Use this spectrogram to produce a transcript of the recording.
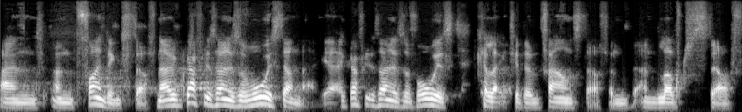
and and finding stuff. Now, graphic designers have always done that. Yeah, graphic designers have always collected and found stuff and and loved stuff,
